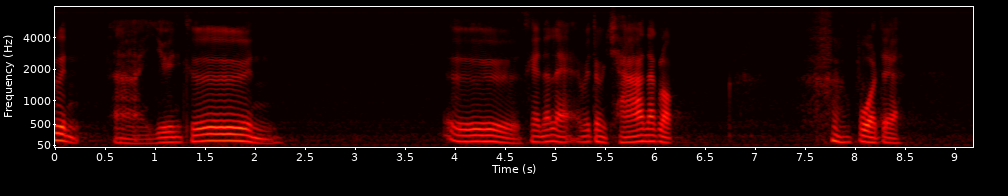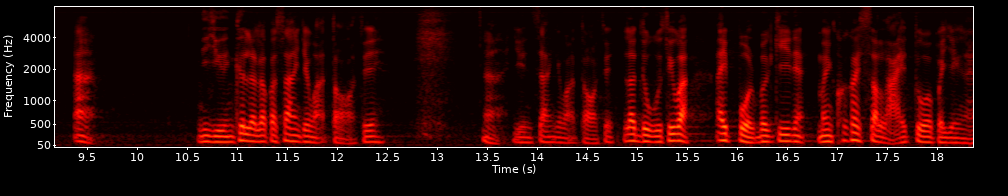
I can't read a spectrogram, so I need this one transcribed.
ขึ้น ยืนขึ้น เออ แค่นั้นแหละ ไม่ต้องช้านักหรอก ปวดเลยอะ นี่ยืนขึ้นแล้วเราก็สร้างจังหวะต่อสิอะ ยืนสร้างจังหวะต่อสิ แล้วดูสิว่า ไอ้ปวดเมื่อกี้เนี่ย มันค่อยๆ สลายตัวไปยังไง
